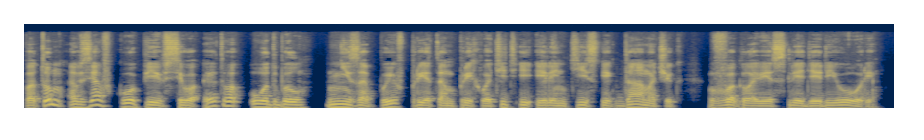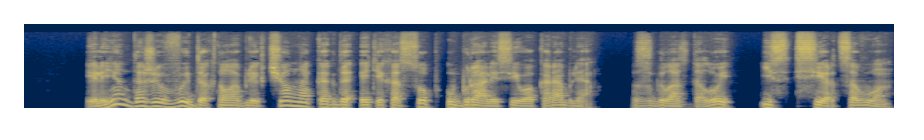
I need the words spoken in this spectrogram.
Потом, взяв копии всего этого, отбыл, не забыв при этом прихватить и элентийских дамочек во главе с леди Риори. Ильян даже выдохнул облегченно, когда этих особ убрали с его корабля. С глаз долой, из сердца вон.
